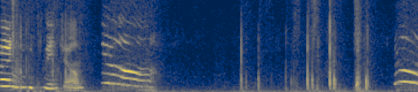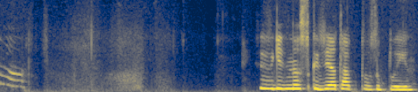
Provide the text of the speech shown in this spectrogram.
Ben de zıplayacağım. Ya. Ya. Siz gidin o sıkıcı yatakta zıplayın.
